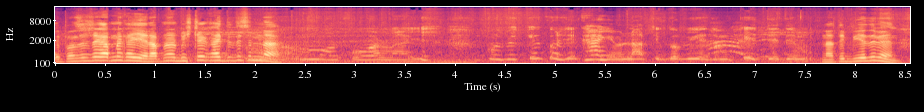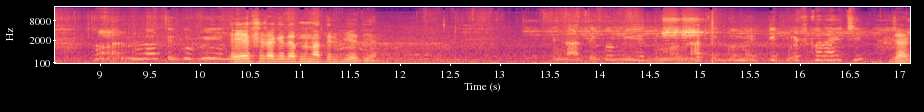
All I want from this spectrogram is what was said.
এই পঞ্চাশ টাকা আপনি খাইয়েন। আপনার বিশ টাকা খাইতে দিয়েছেন না আমার পোয়া নাই কবে কে করে খাই আমার নাতি কবিয়ে দেবো কেটে দেবো। নাতি বিয়ে দেবেন? নাতি কবিয়ে এই একশো টাকা দিয়ে আপনার নাতির বিয়ে দিয়েন দেবো করাইছি। যাক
